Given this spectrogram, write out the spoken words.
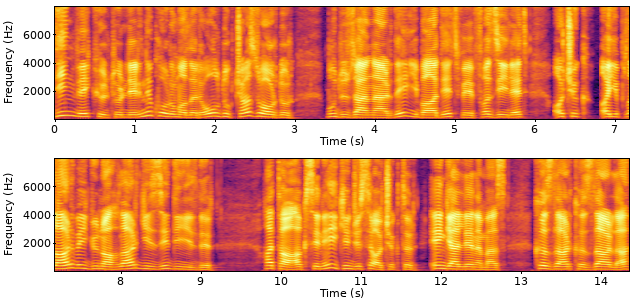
din ve kültürlerini korumaları oldukça zordur. Bu düzenlerde ibadet ve fazilet açık, ayıplar ve günahlar gizli değildir. Hatta aksine ikincisi açıktır, engellenemez. Kızlar kızlarla,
